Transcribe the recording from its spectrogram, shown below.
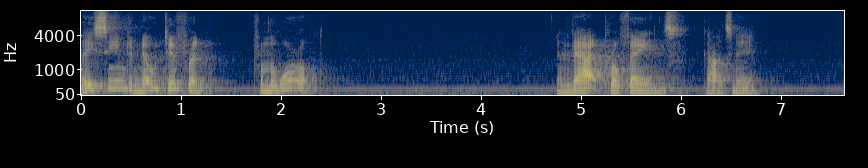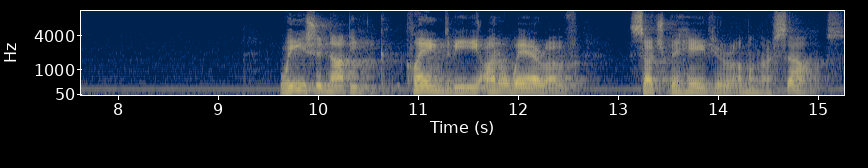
they seemed no different from the world. And that profanes God's name. We should not be claimed to be unaware of such behavior among ourselves.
